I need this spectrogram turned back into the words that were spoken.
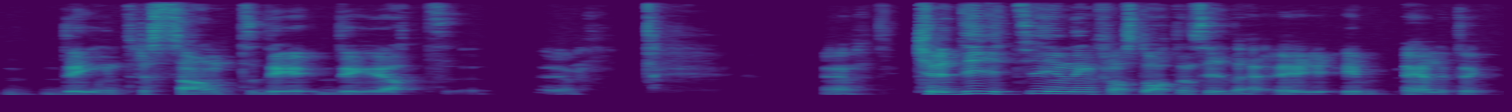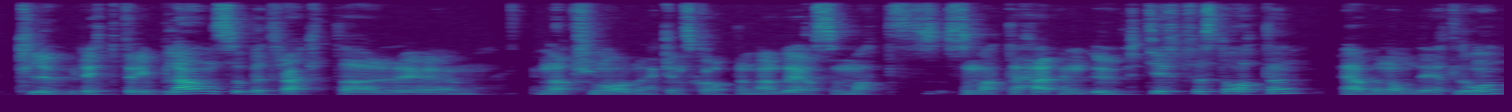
det är intressant det, det är att eh, eh kreditgivning från statens sida är, är, är, lite klurigt för ibland så betraktar eh, nationalräkenskaperna det som att, som att det här är en utgift för staten, även om det är ett lån.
